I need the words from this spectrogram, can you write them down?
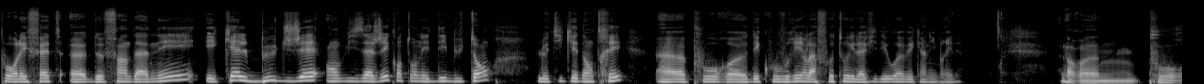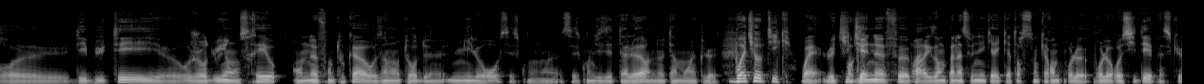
pour les fêtes de fin d'année Et quel budget envisagé quand on est débutant, le ticket d'entrée, pour découvrir la photo et la vidéo avec un hybride? Alors, pour débuter, aujourd'hui, on serait en neuf, en tout cas, aux alentours de 1000 euros. C'est ce qu'on ce qu'on disait tout à l'heure, notamment avec le. Boîtier optique. Ouais, le kit G9, par exemple, Panasonic avec 1440 pour le, pour le reciter parce que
